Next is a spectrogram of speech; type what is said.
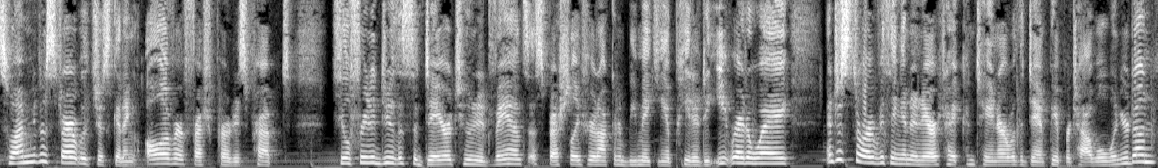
So I'm going to start with just getting all of our fresh produce prepped. Feel free to do this a day or two in advance, especially if you're not going to be making a pita to eat right away, and just store everything in an airtight container with a damp paper towel when you're done.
